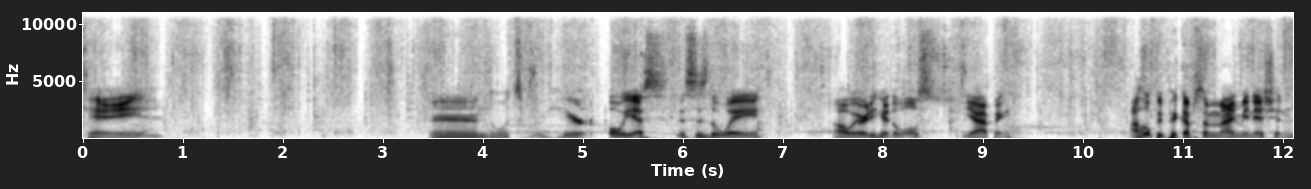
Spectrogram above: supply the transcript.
Okay. And what's over here? Oh yes, this is the way. Oh, we already hear the wolves yapping. I hope we pick up some ammunition.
